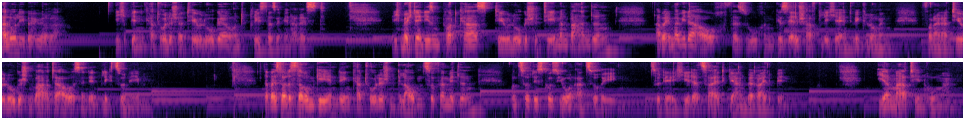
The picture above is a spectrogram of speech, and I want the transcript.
Hallo liebe Hörer, ich bin katholischer Theologe und Priesterseminarist. Ich möchte in diesem Podcast theologische Themen behandeln, aber immer wieder auch versuchen, gesellschaftliche Entwicklungen von einer theologischen Warte aus in den Blick zu nehmen. Dabei soll es darum gehen, den katholischen Glauben zu vermitteln und zur Diskussion anzuregen, zu der ich jederzeit gern bereit bin. Ihr Martin Hohmann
